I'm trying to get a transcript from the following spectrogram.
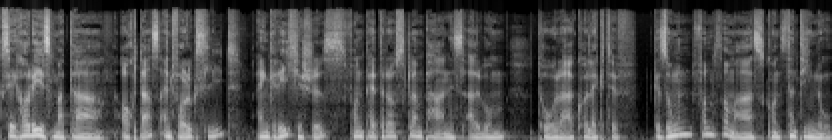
Xechorismata, auch das ein Volkslied, ein griechisches von Petros Klampanis Album Tora Collective, gesungen von Thomas Konstantinou.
